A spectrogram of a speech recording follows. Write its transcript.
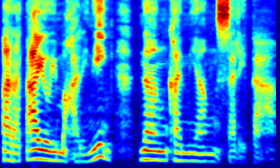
para tayo'y makarinig ng kanyang salita.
